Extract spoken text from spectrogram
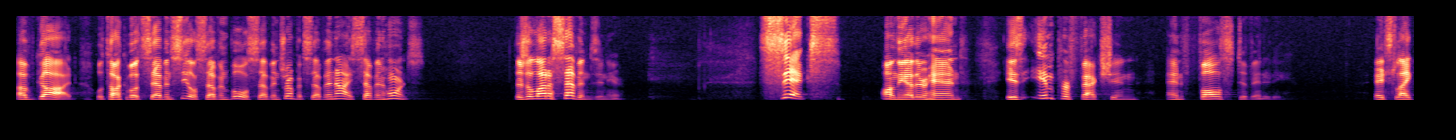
of God. We'll talk about seven seals, seven bulls, seven trumpets, seven eyes, seven horns. There's a lot of sevens in here. Six, on the other hand, is imperfection and false divinity. It's like,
